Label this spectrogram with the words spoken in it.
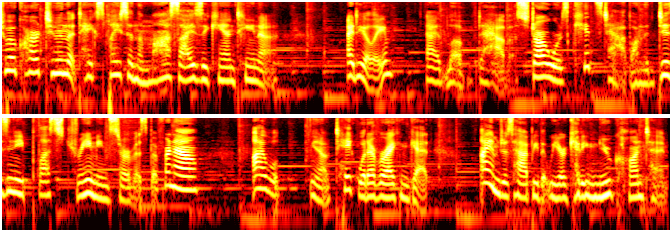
to a cartoon that takes place in the Mos Eisley Cantina. Ideally, I'd love to have a Star Wars Kids tab on the Disney Plus streaming service, but for now, I will, you know, take whatever I can get. I am just happy that we are getting new content.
